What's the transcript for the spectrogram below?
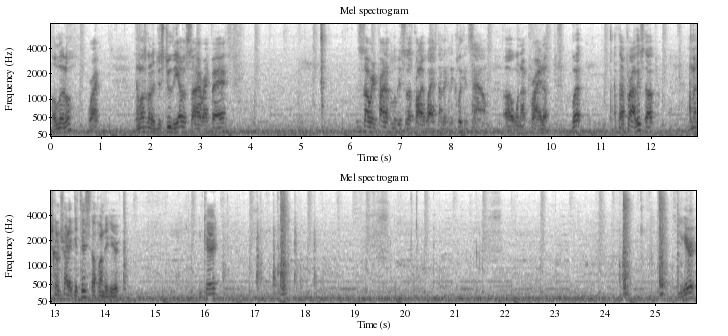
A little, right? And I'm also gonna just do the other side right fast. This is already pried up a little bit, so that's probably why it's not making a clicking sound uh, when I pry it up. But after I pry this up, I'm just gonna try to get this up under here, okay? You hear it?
